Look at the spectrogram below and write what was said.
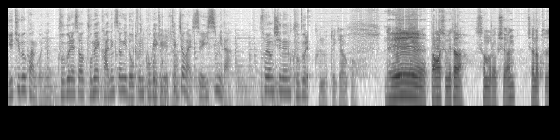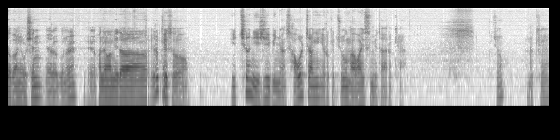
유튜브 광고는 구글에서 구매 가능성이 높은 고객을 어디죠? 특정할 수 있습니다. 소영 씨는 구글에 건너뛰기 하고 네 반갑습니다. 선물 옵션 전업투자방에 오신 여러분을 예, 환영합니다. 자, 이렇게 해서 2022년 4월장이 이렇게 쭉 나와 있습니다. 이렇게 그죠? 이렇게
